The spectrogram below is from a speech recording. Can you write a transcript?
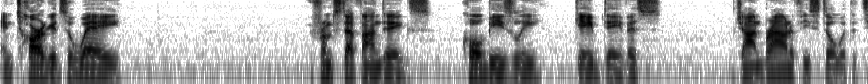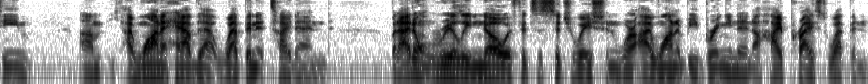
and targets away from Stefon Diggs, Cole Beasley, Gabe Davis, John Brown, if he's still with the team? Um, I want to have that weapon at tight end but I don't really know if it's a situation where I want to be bringing in a high priced weapon,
